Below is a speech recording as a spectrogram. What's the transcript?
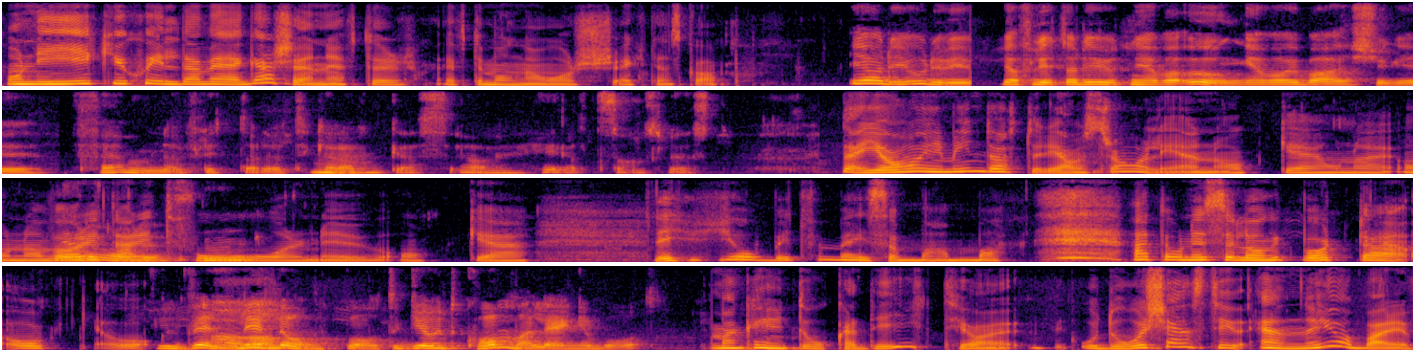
Och ni gick ju skilda vägar sen efter, efter många års äktenskap. Ja, det gjorde vi. Jag flyttade ut när jag var ung. Jag var ju bara 25 när jag flyttade till mm. Caracas. Mm. Ja, helt sanslöst. Jag har ju min dotter i Australien och eh, hon har, hon har varit ja, där i två mm. år nu. Och eh, det är jobbigt för mig som mamma att hon är så långt borta. Och, och det är väldigt ja. långt bort, det går inte att komma längre bort. Man kan ju inte åka dit. Ja. Och då känns det ju ännu jobbigare,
